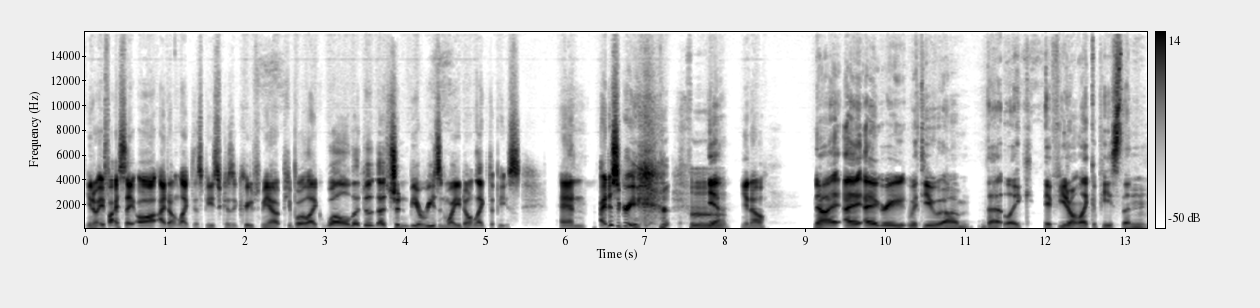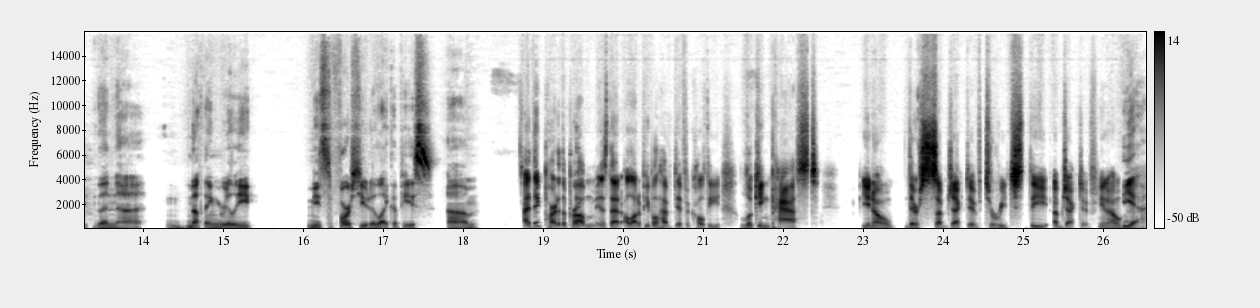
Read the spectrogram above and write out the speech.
you know, if I say, "Oh, I don't like this piece because it creeps me out," people are like, "Well, that do- that shouldn't be a reason why you don't like the piece," and I disagree. yeah. you know, No, I, I, I agree with you um, that like if you don't like a piece, then then uh, nothing really needs to force you to like a piece. Um, I think part of the problem is that a lot of people have difficulty looking past, you know, their subjective to reach the objective. You know, yeah,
